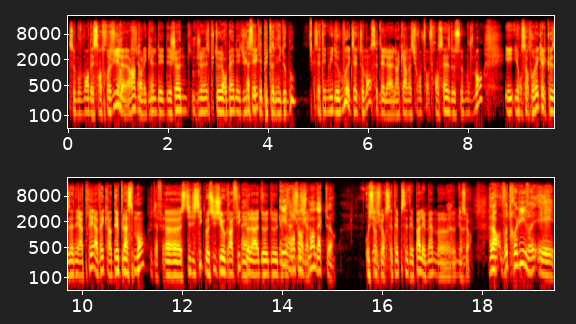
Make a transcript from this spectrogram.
ce mouvement des centres-villes, hein, dans lesquels des, jeunes, une jeunesse plutôt urbaine éduquée. C'était plutôt Nuit debout. C'était Nuit debout, exactement. C'était l'incarnation française de ce mouvement. Et, on s'est retrouvé quelques années après avec un déplacement euh, stylistique, mais aussi géographique de la, de, de, du et un changement d'acteur. Bien sûr, c'était c'était pas les mêmes, euh, bien sûr. Alors votre livre est,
